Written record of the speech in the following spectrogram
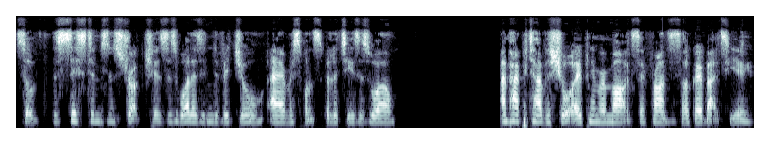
sort of the systems and structures as well as individual uh, responsibilities as well. I'm happy to have a short opening remarks. So Frances, I'll go back to you.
